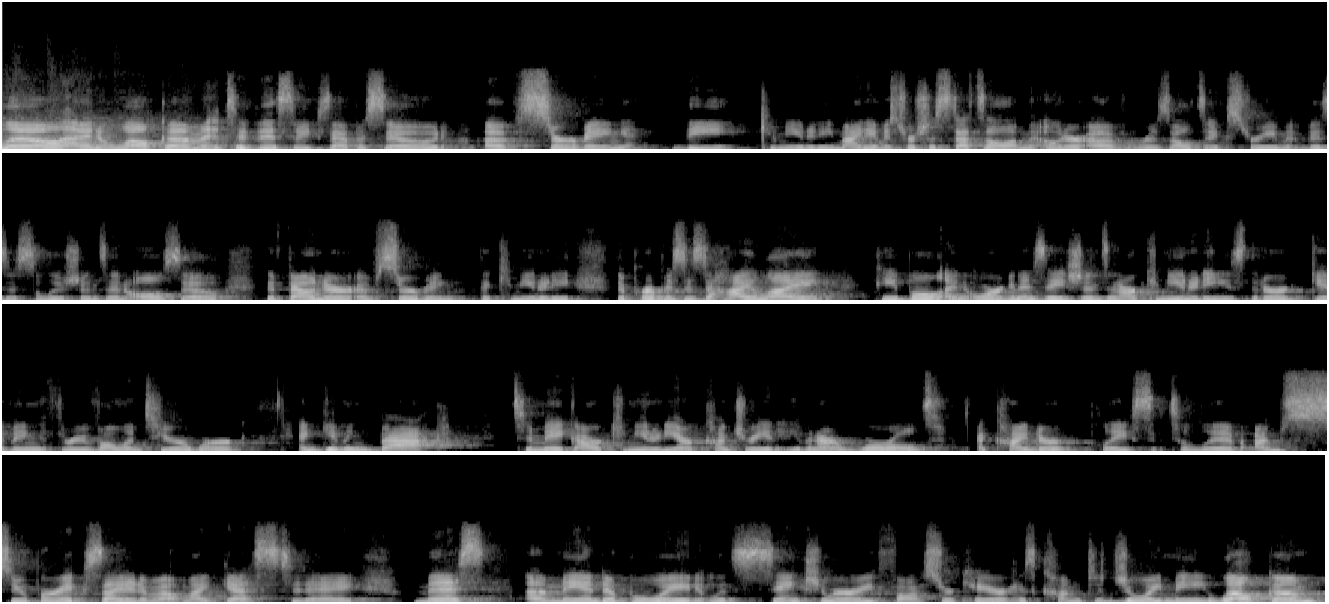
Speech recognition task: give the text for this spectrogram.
Hello, and welcome to this week's episode of Serving the Community. My name is Trisha Stetzel. I'm the owner of Results Extreme Business Solutions and also the founder of Serving the Community. The purpose is to highlight people and organizations in our communities that are giving through volunteer work and giving back to make our community, our country, and even our world a kinder place to live. I'm super excited about my guest today. Miss Amanda Boyd with Sanctuary Foster Care has come to join me. Welcome.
